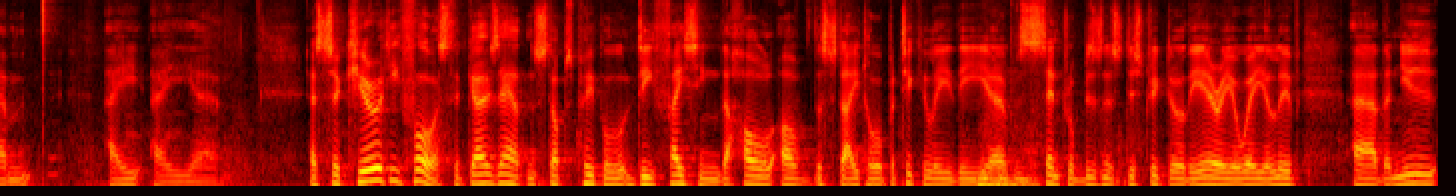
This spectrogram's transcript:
um, a a uh, a security force that goes out and stops people defacing the whole of the state, or particularly the uh, central business district or the area where you live. Uh, the new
